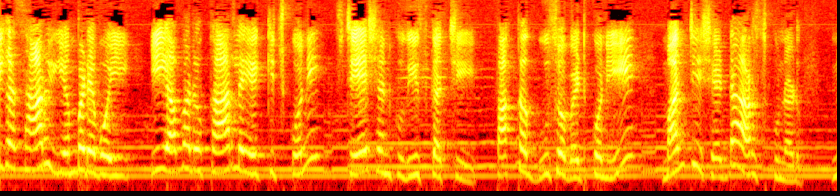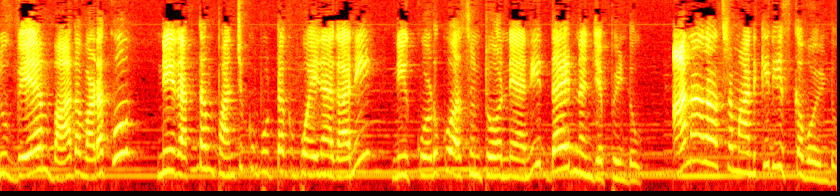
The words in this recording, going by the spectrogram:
ఇక సారు ఎంబడే పోయి ఈ అమ్మను కార్లో ఎక్కించుకొని స్టేషన్కు తీసుకొచ్చి పక్క కూసోబెట్టుకొని మంచి షెడ్డ అరుచుకున్నాడు నువ్వేం బాధపడకు నీ రక్తం పంచుకు పుట్టకపోయినా గాని నీ కొడుకు అసుంటోనే అని ధైర్యం చెప్పిండు. అనాథాశ్రమానికి తీసుకుపోయిండు.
